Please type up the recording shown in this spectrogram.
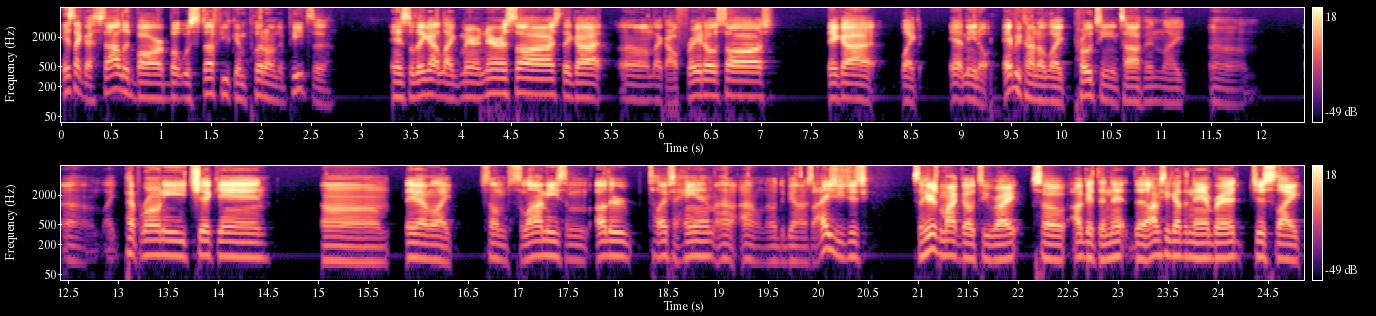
it's like a salad bar, but with stuff you can put on the pizza. And so they got like marinara sauce, they got um, like Alfredo sauce, they got like I mean you know, every kind of like protein topping, like um, um, like pepperoni, chicken. Um, they have like some salami, some other types of ham. I, I don't know to be honest. I usually just so here's my go-to, right? So I'll get the net, the obviously got the naan bread, just like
